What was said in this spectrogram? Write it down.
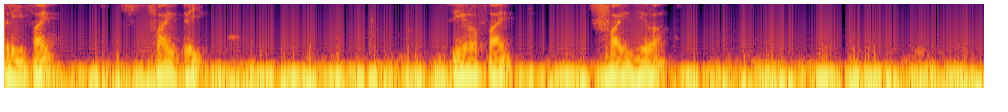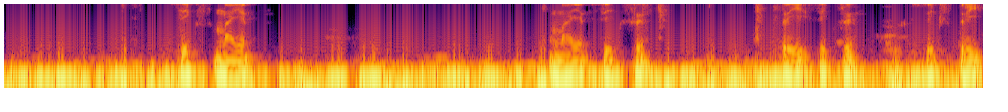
three five five three zero five five zero six nine nine six three six six three.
